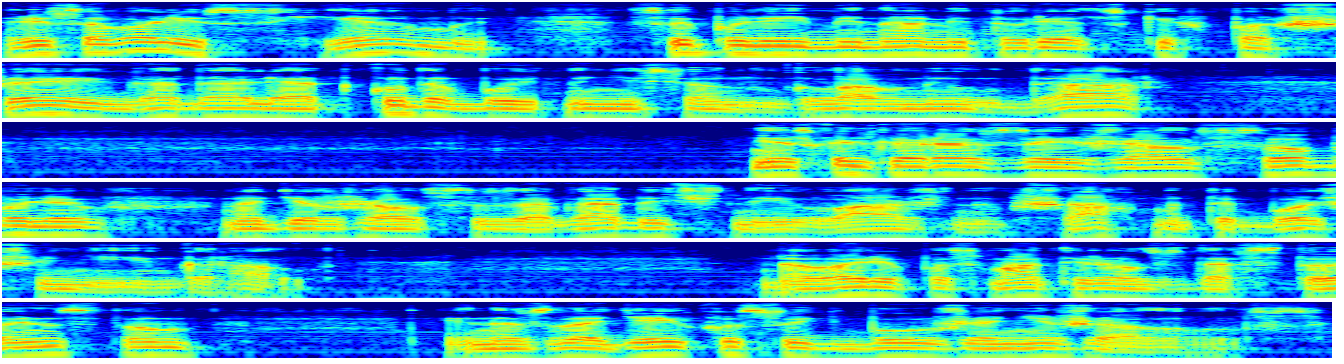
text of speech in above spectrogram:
Рисовали схемы, сыпали именами турецких пашей, гадали, откуда будет нанесен главный удар. Несколько раз заезжал Соболев, надержался загадочно и важно, в шахматы больше не играл. На Варю посмотрел с достоинством и на злодейку судьбу уже не жаловался.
